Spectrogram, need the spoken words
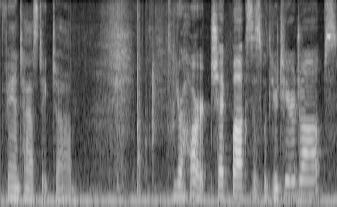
fantastic job. Your heart check boxes with your teardrops.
